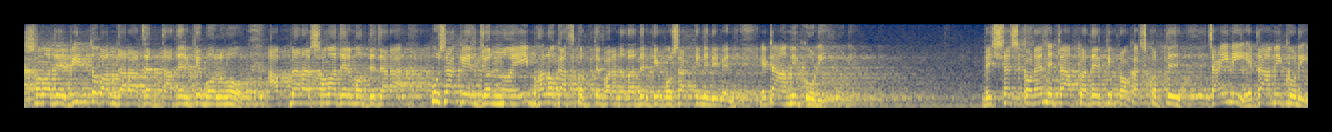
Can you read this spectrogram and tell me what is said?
সমাজের বিত্তবান যারা আছেন, তাদেরকে বলব, আপনারা সমাজের মধ্যে যারা পোশাকের জন্য এই ভালো কাজ করতে পারে না, তাদেরকে পোশাক কিনে দিবেন। এটা আমি করি। বিশ্বাস করেন, এটা আপনাদেরকে প্রকাশ করতে চাইনি, এটা আমি করি।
